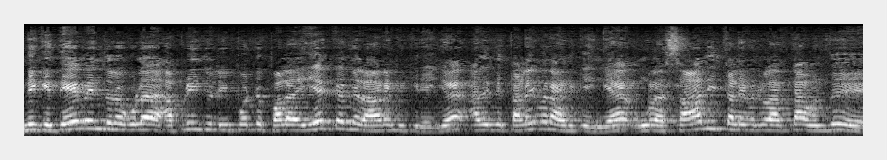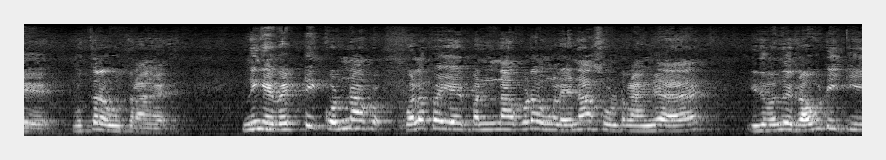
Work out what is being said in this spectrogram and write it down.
இன்னைக்கு தேவேந்திர குல அப்படின்னு சொல்லி போட்டு பல இயக்கங்கள் ஆரம்பிக்கிறீங்க. அதுக்கு தலைவராக இருக்கீங்க. உங்களை சாதி தலைவர்களாக தான் வந்து உத்தரவு ஊத்துறாங்க. நீங்கள் வெட்டி கொன்னா கொலைப்பைய பண்ணால் கூட உங்களை என்ன சொல்கிறாங்க இது வந்து ரவுடிக்கு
